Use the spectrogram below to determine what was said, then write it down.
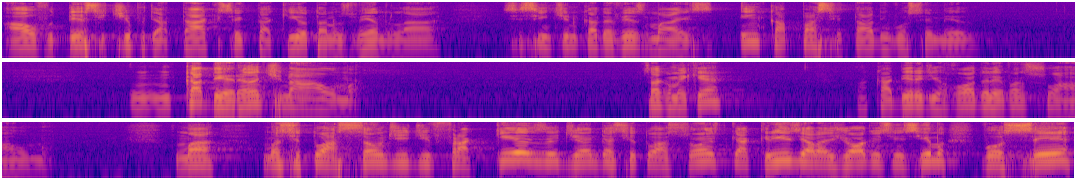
alvo desse tipo de ataque, você que está aqui ou está nos vendo lá, se sentindo cada vez mais incapacitado em você mesmo. Um, um cadeirante na alma. Sabe como é que é? Uma cadeira de roda levando sua alma. Uma, uma situação de, de fraqueza diante das situações, porque a crise ela joga isso em cima, você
